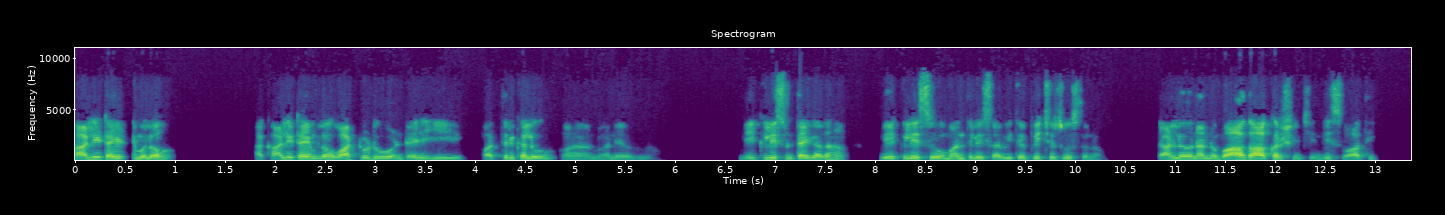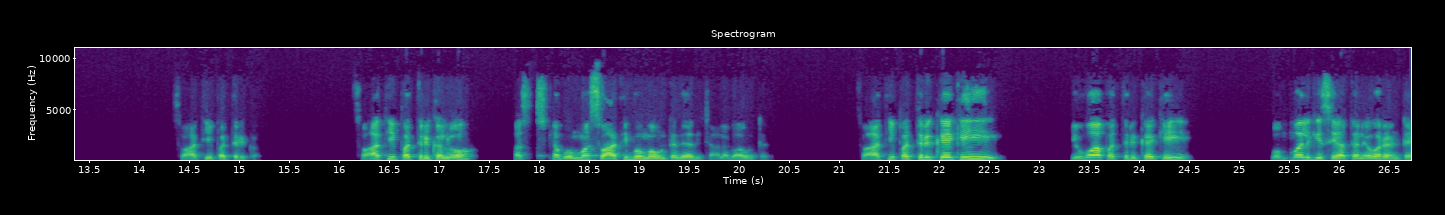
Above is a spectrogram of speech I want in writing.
ఖాళీ టైంలో ఆ ఖాళీ టైంలో వాట్ టు డూ అంటే ఈ పత్రికలు అనే వీక్లీస్ ఉంటాయి కదా వీక్లీస్ మంత్లీస్ అవి తెప్పించి చూస్తున్నాం. దానిలో నన్ను బాగా ఆకర్షించింది స్వాతి. స్వాతి పత్రిక. స్వాతి పత్రికలో ఫస్ట్ బొమ్మ స్వాతి బొమ్మ ఉంటుంది. అది చాలా బాగుంటుంది. స్వాతి పత్రికకి యువ పత్రికకి బొమ్మలు గీసే అతను ఎవరంటే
